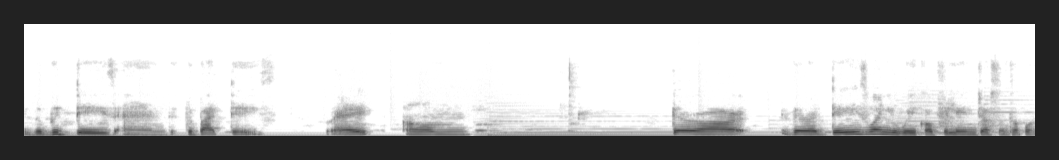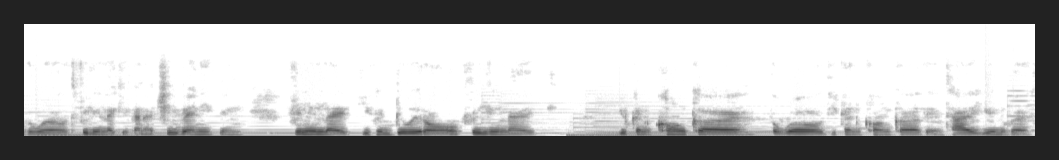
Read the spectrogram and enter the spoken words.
the good days and the bad days, right? Um, there are there are days when you wake up feeling just on top of the world, feeling like you can achieve anything, feeling like you can do it all, feeling like you can conquer the world, you can conquer the entire universe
